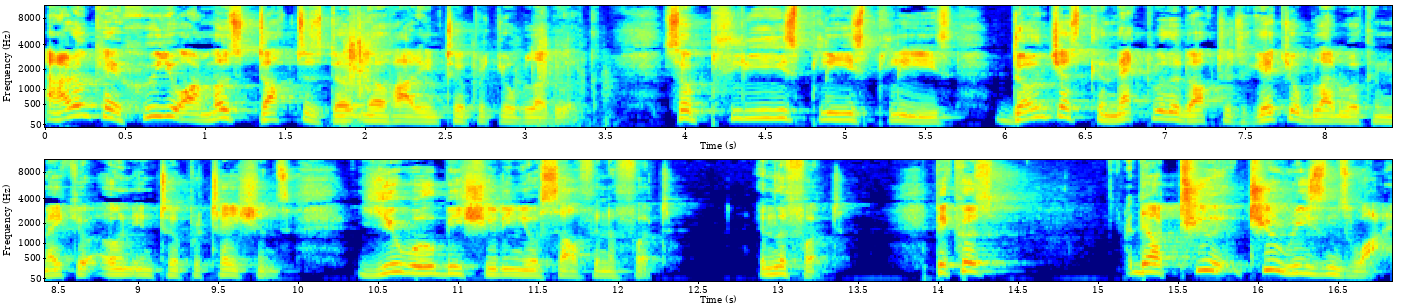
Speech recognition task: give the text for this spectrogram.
And I don't care who you are, most doctors don't know how to interpret your blood work. So please, please, please don't just connect with a doctor to get your blood work and make your own interpretations. You will be shooting yourself in the foot, in the foot. Because there are two, two reasons why.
